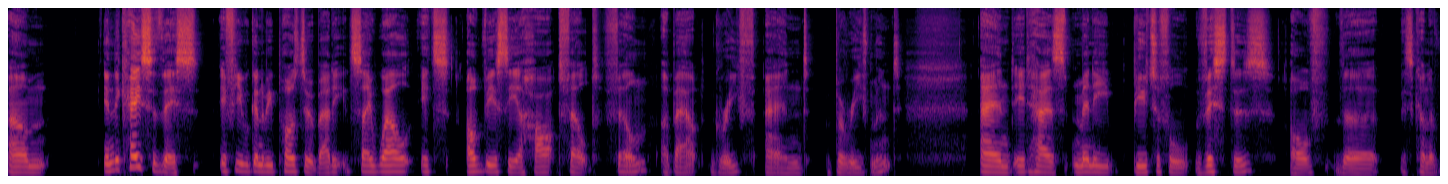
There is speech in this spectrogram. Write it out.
Um, in the case of this, if you were going to be positive about it, you'd say, well, it's obviously a heartfelt film about grief and bereavement, and it has many beautiful vistas of the this kind of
